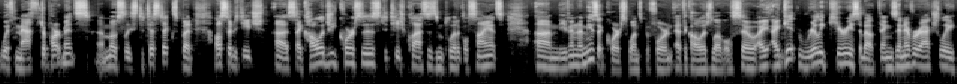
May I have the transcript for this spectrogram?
with math departments, uh, mostly statistics, but also to teach uh, psychology courses, to teach classes in political science, um, even a music course once before at the college level. So I, I get really curious about things. I never actually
